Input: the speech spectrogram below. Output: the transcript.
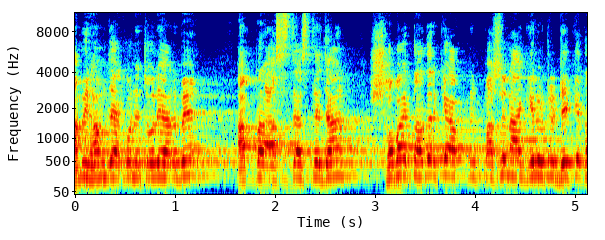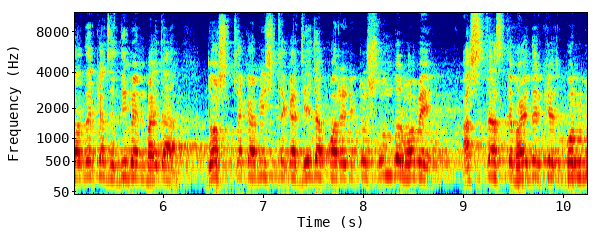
আমির হামজা এখনই চলে আসবে। আপনারা আস্তে আস্তে যান। সবাই তাদেরকে আপনি পাশে না গেলে একটু ডেকে তাদের কাছে দিবেন ভাইজান। দশ টাকা বিশ টাকা যে যা পারেন একটু সুন্দরভাবে আস্তে আস্তে ভাইদেরকে বলব।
